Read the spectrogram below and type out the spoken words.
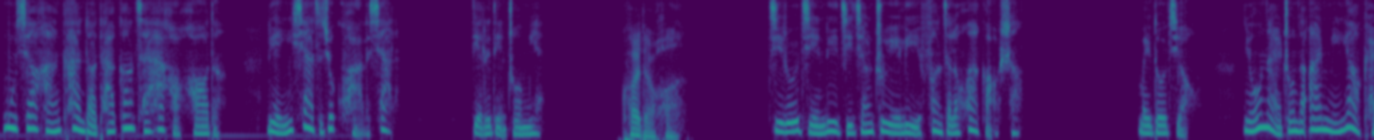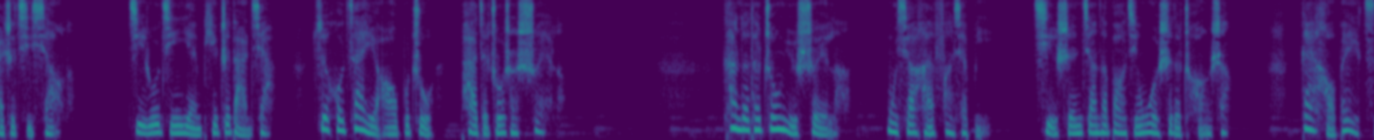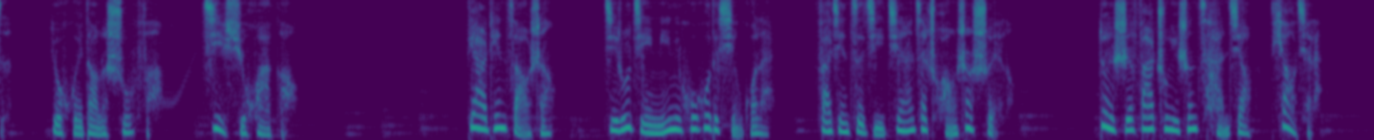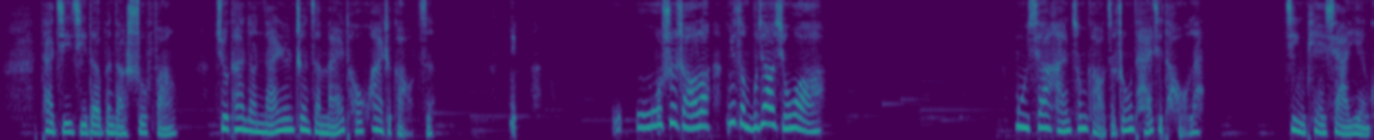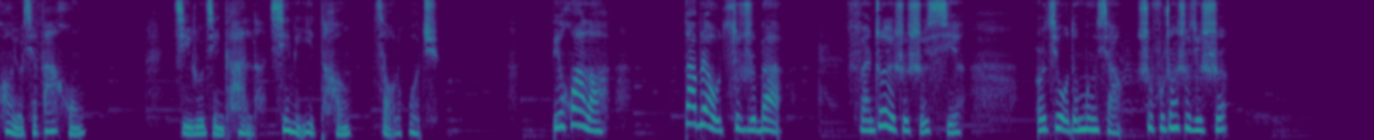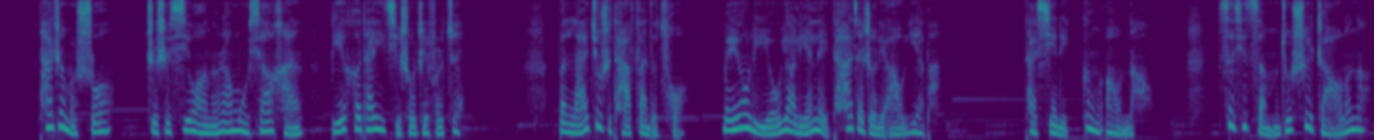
穆萧寒看到他刚才还好好的，脸一下子就垮了下来，点了点桌面：“快点画，季如锦立即将注意力放在了画稿上。没多久，牛奶中的安眠药开始起效了。季如锦眼皮直打架，最后再也熬不住，趴在桌上睡了。看到他终于睡了，穆萧寒放下笔，起身将他抱进卧室的床上，盖好被子，又回到了书房，继续画稿。第二天早上，季如锦迷迷糊糊的醒过来，发现自己竟然在床上睡了，顿时发出一声惨叫，跳起来。他急急的奔到书房，就看到男人正在埋头画着稿子。你，我我睡着了，你怎么不叫醒我？啊？穆萧寒从稿子中抬起头来，镜片下眼眶有些发红。季如锦看了，心里一疼，走了过去。别画了，大不了我辞职呗，反正也是实习，而且我的梦想是服装设计师。他这么说，只是希望能让穆萧寒别和他一起受这份罪。本来就是他犯的错，没有理由要连累他在这里熬夜吧？他心里更懊恼。自己怎么就睡着了呢？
